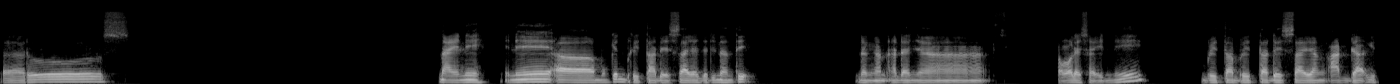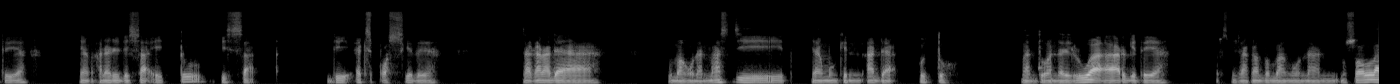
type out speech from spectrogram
Terus Nah ini, ini eh, mungkin berita desa ya. Jadi nanti dengan adanya awal desa ini, berita-berita desa yang ada gitu ya, yang ada di desa itu bisa diekspos gitu ya. Misalkan ada pembangunan masjid yang mungkin ada butuh bantuan dari luar gitu ya. Terus misalkan pembangunan musola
